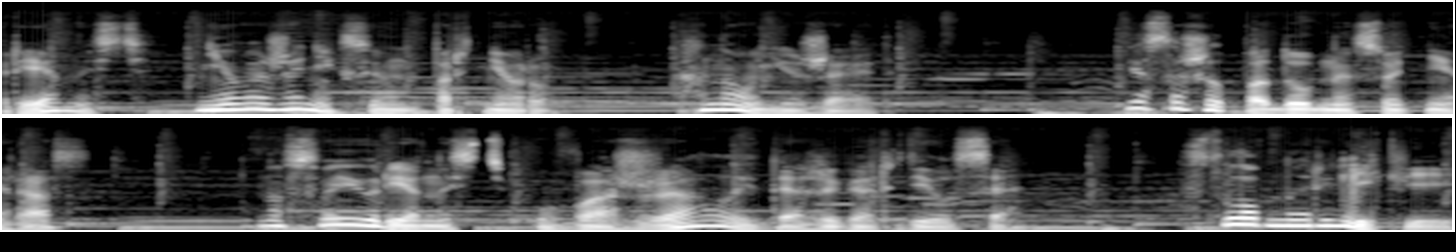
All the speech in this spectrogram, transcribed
Ревность – неуважение к своему партнеру. Она унижает – я слышал подобное сотни раз, но свою ревность уважал и даже гордился. Словно реликвией,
